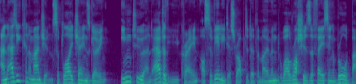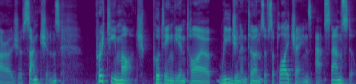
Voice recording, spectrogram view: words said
And as you can imagine, supply chains going into and out of Ukraine are severely disrupted at the moment, while Russia's are facing a broad barrage of sanctions, pretty much putting the entire region in terms of supply chains at standstill.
